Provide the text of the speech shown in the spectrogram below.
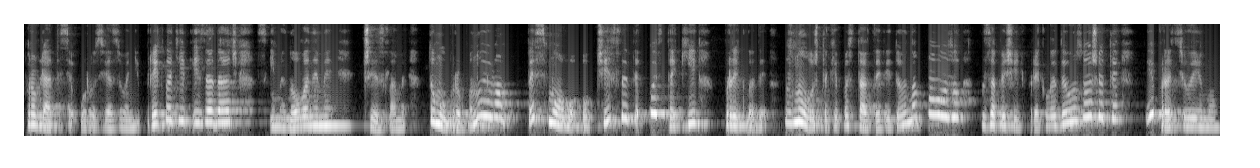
вправлятися у розв'язуванні прикладів і задач з іменованими числами. Тому пропоную вам письмово обчислити ось такі приклади. Знову ж таки, поставте відео на паузу, запишіть приклади у зошити і працюємо.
